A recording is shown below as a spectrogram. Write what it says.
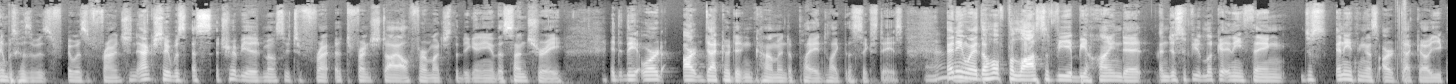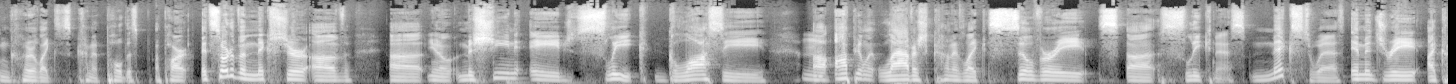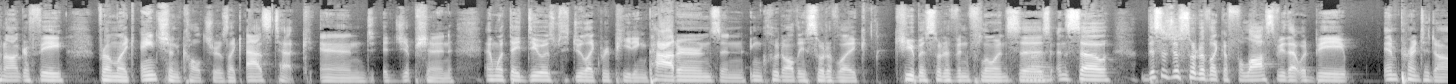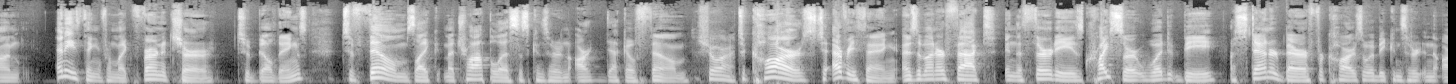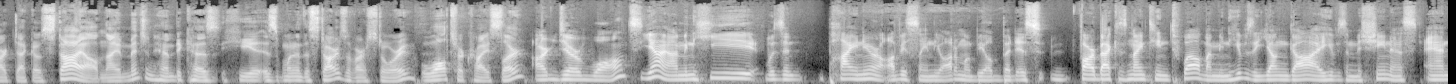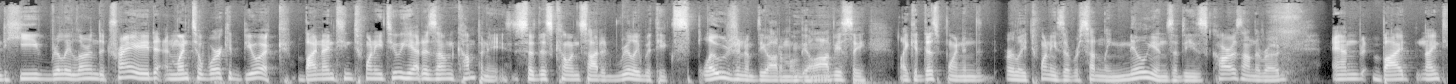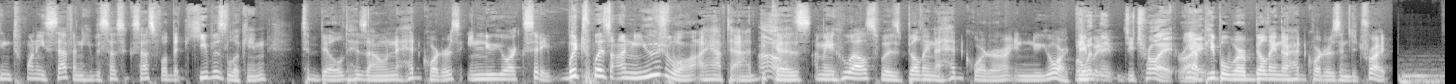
It was because it was it was French, and actually it was attributed mostly to, uh, to French style for much of the beginning of the century. It, the word Art Deco didn't come into play until like the '60s. Anyway, the whole philosophy behind it, and just if you look at anything, just anything that's Art Deco, you can clear like s- kind of pull this apart. It's sort of a mixture of uh, you know machine age, sleek, glossy uh, opulent, lavish, kind of like silvery uh, sleekness, mixed with imagery, iconography from like ancient cultures like Aztec and Egyptian. And what they do is to do like repeating patterns and include all these sort of like Cubist sort of influences. And so this is just sort of like a philosophy that would be imprinted on anything from like furniture to buildings to films like Metropolis is considered an Art Deco film. Sure. To cars, to everything. As a matter of fact, in the 30s, Chrysler would be a standard bearer for cars that would be considered in the Art Deco style. And I mention him because he is one of the stars of our story, Walter Chrysler. Our dear Walt, yeah, I mean, he was a pioneer, obviously, in the automobile, but as far back as 1912, I mean, he was a young guy, he was a machinist, and he really learned the trade and went to work at Buick. By 1922, he had his own company. So this coincided really with the explosion of the automobile. Mm-hmm. Obviously, like at this point in the early 20s, there were suddenly millions of these cars on the road. And by 1927, he was so successful that he was looking to build his own headquarters in New York City, which was unusual, I have to add, oh. because, I mean, who else was building a headquarter in New York? Well, They they, Detroit, right? Yeah, people were building their headquarters in Detroit.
